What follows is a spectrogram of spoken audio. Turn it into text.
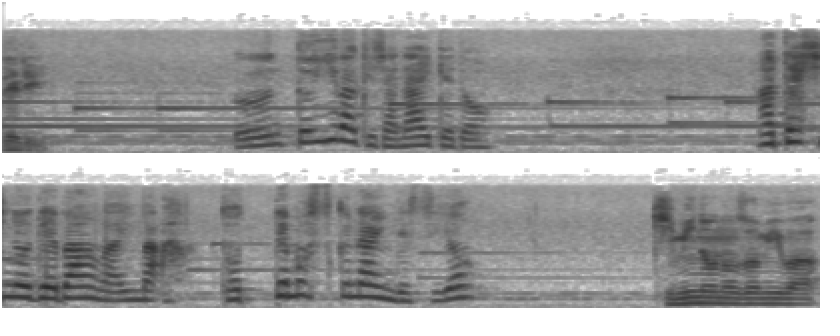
デリー。うんといいわけじゃないけど私の出番は今とっても少ないんですよ。君の望みは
